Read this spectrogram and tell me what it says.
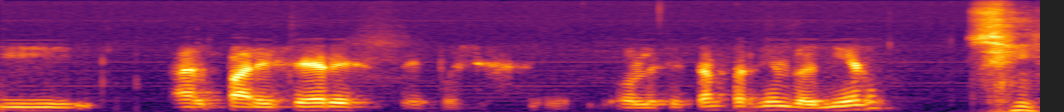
y al parecer este pues o les están perdiendo el miedo Sí,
